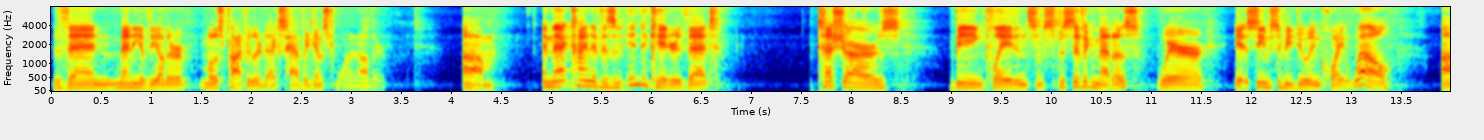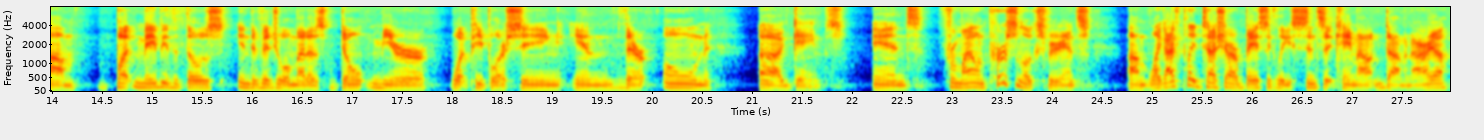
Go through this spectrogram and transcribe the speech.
than many of the other most popular decks have against one another. Um, and that kind of is an indicator that Teshar's being played in some specific metas where it seems to be doing quite well, um, but maybe that those individual metas don't mirror what people are seeing in their own uh, games. And from my own personal experience, um, like I've played Teshar basically since it came out in Dominaria.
